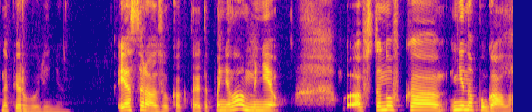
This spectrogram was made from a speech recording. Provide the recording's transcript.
на первую линию. Я сразу как-то это поняла, мне обстановка не напугала.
